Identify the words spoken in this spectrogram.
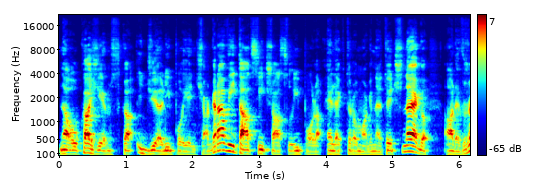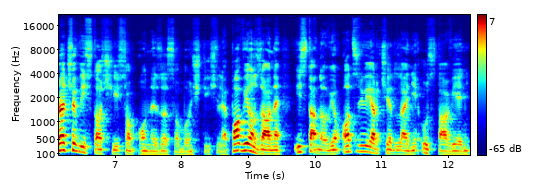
Nauka ziemska dzieli pojęcia grawitacji, czasu i pola elektromagnetycznego, ale w rzeczywistości są one ze sobą ściśle powiązane i stanowią odzwierciedlenie ustawień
